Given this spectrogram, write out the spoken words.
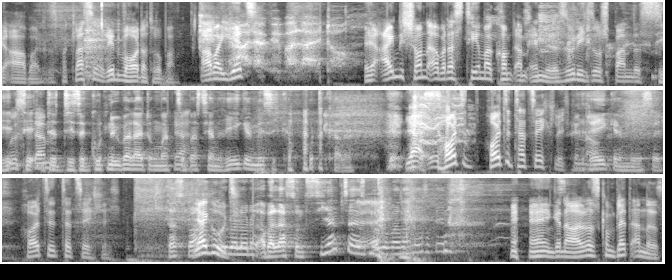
gearbeitet. Das war klasse, reden wir heute noch drüber. Aber jetzt. Ja, eigentlich schon, aber das Thema kommt am Ende. Das ist wirklich so spannend. Das Die, die, dann, die, diese guten Überleitungen macht Ja. Sebastian regelmäßig kaputt, Kalle. ja, heute, heute tatsächlich, genau. Regelmäßig. Heute tatsächlich. Das war Ja, eine gut. Überleitung, aber lasst uns hier jetzt erstmal über was anderes reden. genau, das ist komplett anderes.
